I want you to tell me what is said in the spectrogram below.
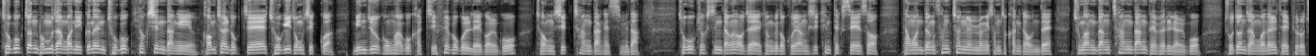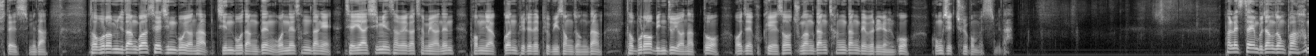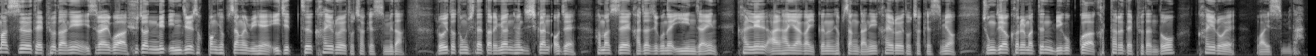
조국 전 법무장관이 이끄는 조국 혁신당이 검찰 독재의 조기 종식과 민주공화국 가치 회복을 내걸고 정식 창당했습니다. 조국 혁신당은 어제 경기도 고양시 킨텍스에서 당원 등 3천여 명이 참석한 가운데 중앙당 창당 대회를 열고 조 전 장관을 대표로 추대했습니다. 더불어민주당과 새진보연합, 진보당 등 원내 3당의 제야 시민사회가 참여하는 범야권 비례대표 위성정당, 더불어민주연합도 어제 국회에서 중앙당 창당대회를 열고 공식 출범했습니다. 팔레스타인 무장정파 하마스 대표단이 이스라엘과 휴전 및 인질 석방 협상을 위해 이집트 카이로에 도착했습니다. 로이터 통신에 따르면 현지 시간 어제 하마스의 가자 지군의 2인자인 칼릴 알하이아가 이끄는 협상단이 카이로에 도착했으며 중재 역할을 맡은 미국과 카타르 대표단도 카이로에 와 있습니다.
